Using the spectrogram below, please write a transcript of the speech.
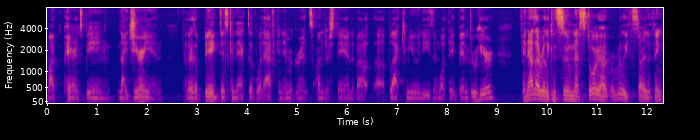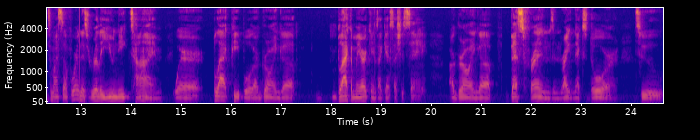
my parents being Nigerian, there's a big disconnect of what African immigrants understand about uh, Black communities and what they've been through here. And as I really consumed that story, I really started to think to myself, we're in this really unique time where Black people are growing up, Black Americans, I guess I should say, are growing up best friends and right next door to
